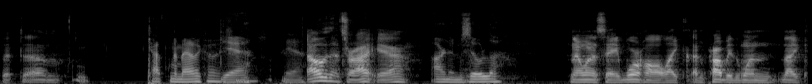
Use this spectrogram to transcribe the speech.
But um, Captain America. I Yeah, suppose. yeah. oh, that's right, yeah. Arnim Zola. And I want to say Warhol, like I'm probably the one, like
